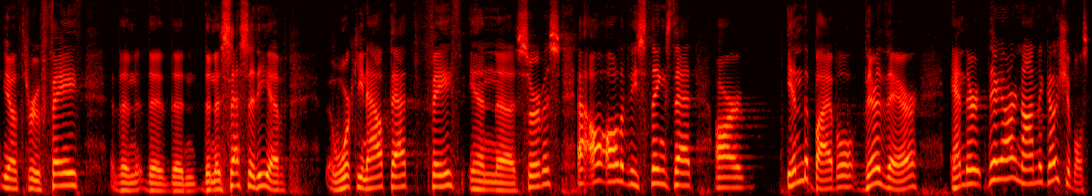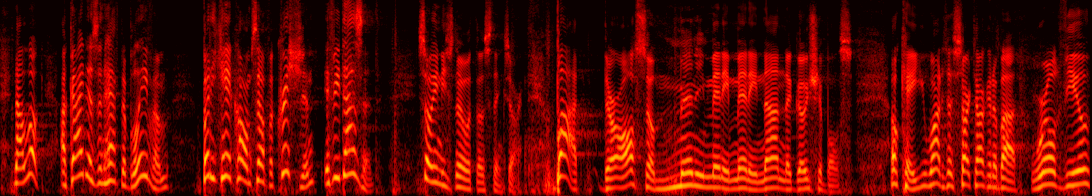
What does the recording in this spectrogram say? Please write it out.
you know, through faith, the, the, the, the necessity of working out that faith in uh, service. All, all of these things that are in the Bible, they're there and they're, they are non negotiables. Now, look, a guy doesn't have to believe them, but he can't call himself a Christian if he doesn't. So he needs to know what those things are. But there are also many, many, many non negotiables. Okay, you want to start talking about worldview?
